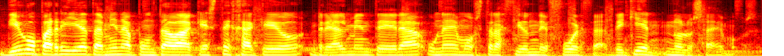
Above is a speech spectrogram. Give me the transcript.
Diego Parrilla también apuntaba que este hackeo realmente era una demostración de fuerza. ¿De quién? No lo sabemos.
